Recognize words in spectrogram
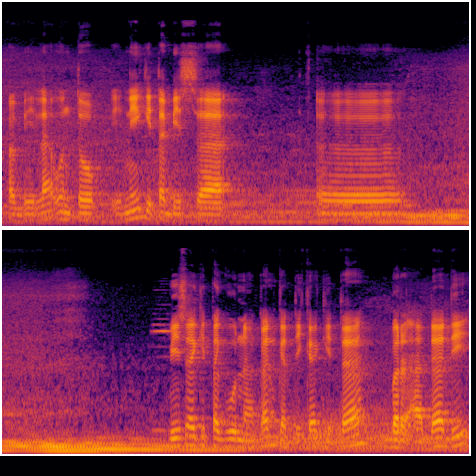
Apabila untuk ini kita bisa eh, bisa kita gunakan ketika kita berada di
